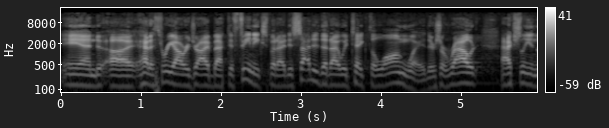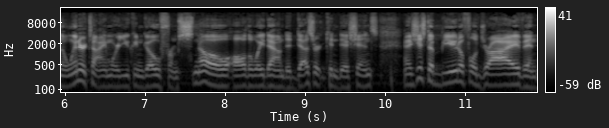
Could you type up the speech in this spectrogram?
and uh, had a three hour drive back to Phoenix. But I decided that I would take the long way. There's a route actually in the wintertime where you can go from snow all the way down to desert conditions. And it's just a beautiful drive. And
